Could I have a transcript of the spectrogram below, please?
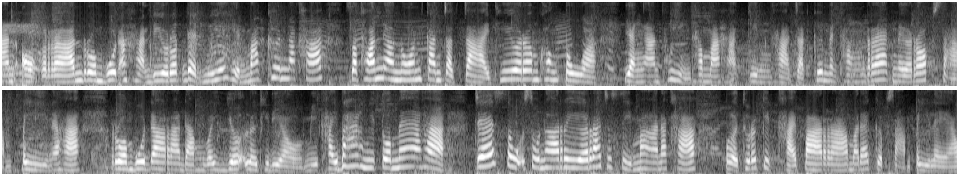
านออกร้านรวมบูธอาหารดีรสเด็ดนี้ให้เห็นมากขึ้นนะคะ สะท้อนแนวโน้มการจัดจ่ายที่เริ่มคล่องตัว อย่างงานผู้หญิงทำมาหากินค่ะ จัดขึ้นเป็นครั้งแรกในรอบ 3 ปีนะคะ รวมบูธดาราดังไว้เยอะเลยทีเดียว มีใครบ้างมีตัวแม่ค่ะ เจสุสุนารีราชสีมานะคะ เปิดธุรกิจขายปลาร้ามาได้เกือบ 3 ปีแล้ว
